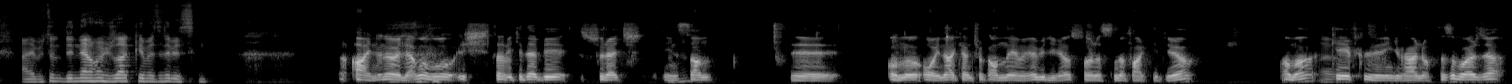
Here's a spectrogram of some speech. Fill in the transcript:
Hani bütün dinleyen oyuncular kıymetini bilsin. Aynen öyle ama bu iş tabii ki de bir süreç. İnsan e, onu oynarken çok anlayamayabiliyor. Sonrasında fark ediyor. Ama evet. keyifli dediğin gibi her noktası. Bu arada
